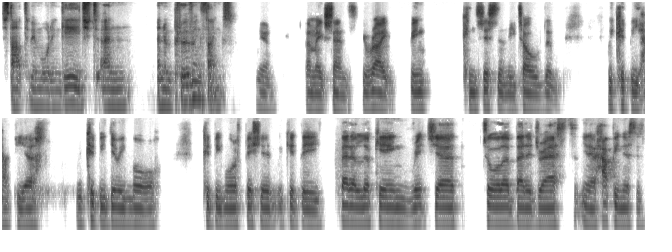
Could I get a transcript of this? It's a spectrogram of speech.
start to be more engaged in, in improving things. Yeah, that makes sense. You're right. Being consistently told that we could be happier, we could be doing more, could be more efficient, we could be better looking, richer, taller, better dressed. You know, happiness has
